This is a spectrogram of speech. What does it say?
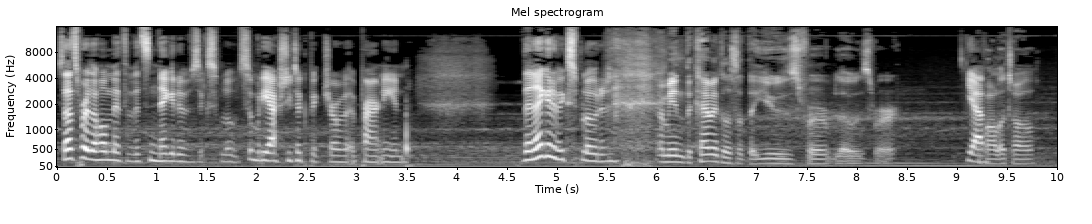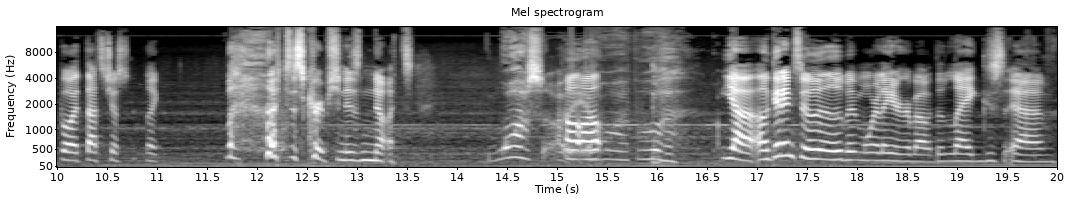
So that's where the whole myth of its negatives explode. Somebody actually took a picture of it apparently and the negative exploded. I mean, the chemicals that they used for those were yeah, volatile. but that's just like that description is nuts. What? I'll- I'll- Yeah, I'll get into a little bit more later about the legs, um,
